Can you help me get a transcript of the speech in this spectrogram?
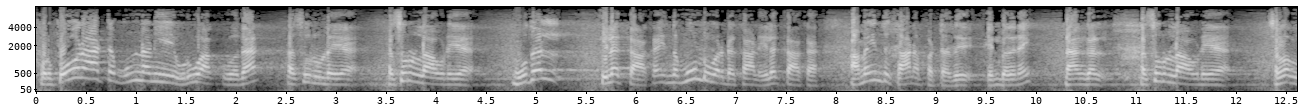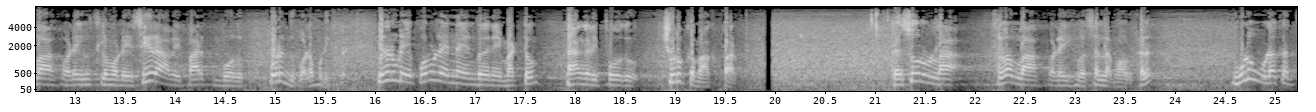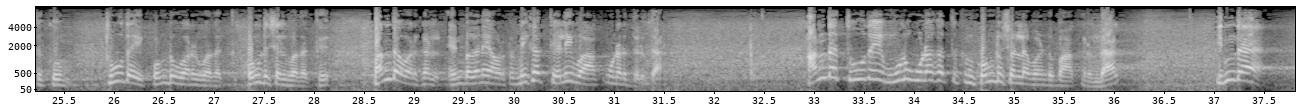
ஒரு போராட்ட முன்னணியை உருவாக்குவதுதான் ரசூருடைய ரசூருல்லாவுடைய முதல் இலக்காக இந்த மூன்று வருட கால இலக்காக அமைந்து காணப்பட்டது என்பதனை நாங்கள் ரசூருல்லாவுடைய ஸல்லல்லாஹு சீராவை பார்க்கும் போது புரிந்து கொள்ள முடிகிறது. இதனுடைய பொருள் என்ன என்பதனை மட்டும் நாங்கள் இப்போது சுருக்கமாக பார்ப்போம். ரசூலுல்லா அலைஹி அவர்கள் முழு உலகத்துக்கும் தூதை கொண்டு வருவதற்கு கொண்டு செல்வதற்கு வந்தவர்கள் என்பதனை அவர்கள் மிக தெளிவாக உணர்ந்திருந்தார். அந்த தூதை முழு உலகத்துக்கும் கொண்டு செல்ல வேண்டுமாக இருந்தால் இந்த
